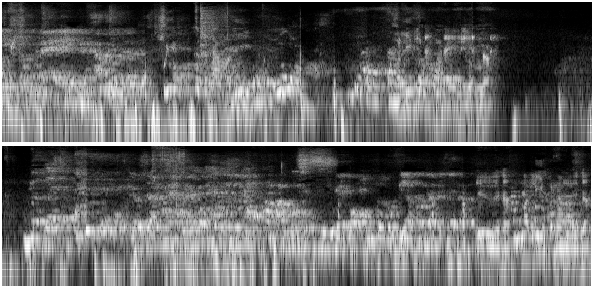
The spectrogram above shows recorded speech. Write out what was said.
อุ้ยตุ๊กตามันรีมันรีบตั้งใจเรียนเนาะดื้อเนาะมันรีบมันนั่งดื้อเนาะ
